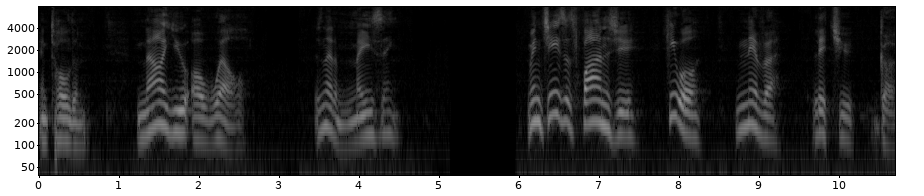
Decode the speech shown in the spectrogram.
and told him, Now you are well. Isn't that amazing? When Jesus finds you, he will never let you go.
